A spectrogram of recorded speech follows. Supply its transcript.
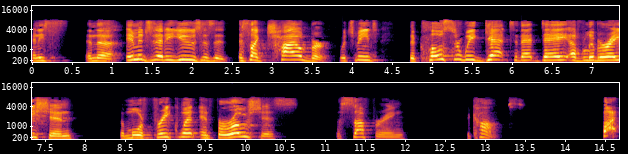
And he's, and the image that he uses, it's like childbirth, which means the closer we get to that day of liberation, the more frequent and ferocious the suffering becomes. But,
